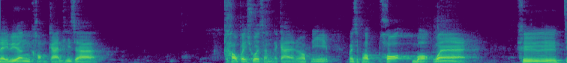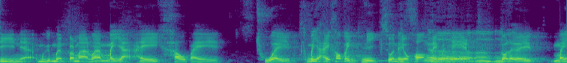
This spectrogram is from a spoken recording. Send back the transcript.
ในเรื่องของการที่จะเข้าไปช่วยสถานการณ์ในรอบนี้ ไม่ support เพราะบอกว่าคือจีนเนี่ยเหมือนเหมือนประมาณว่าไม่อยากให้เข้าไป ช่วยไม่อยากให้เข้าไปมีส่วนเกี่ยวข้องในประเทศเอออืมอืมก็เลยไม่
